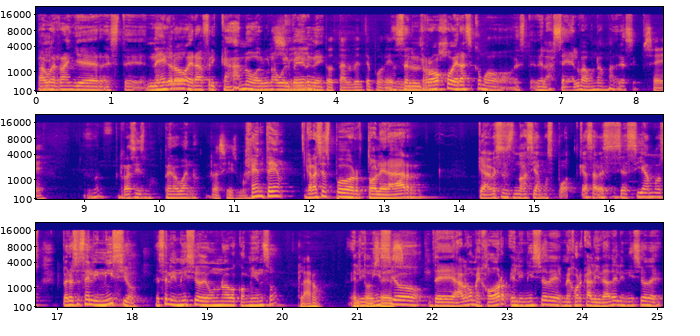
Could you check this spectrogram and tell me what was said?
Power Ranger este, negro, Negro. era africano o alguna o el Sí, verde. Totalmente por eso. Entonces el rojo era así como este, de la selva, una madre así. Sí. Racismo. Pero bueno. Racismo. Gente, gracias por tolerar que a veces no hacíamos podcast, a veces sí hacíamos, pero ese es el inicio, es el inicio de un nuevo comienzo, Claro. el Entonces, inicio de algo mejor, el inicio de mejor calidad, el inicio de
